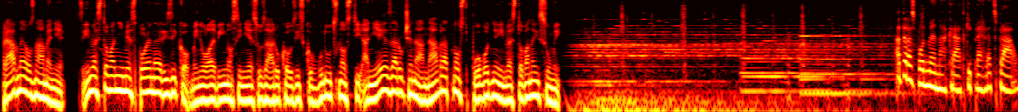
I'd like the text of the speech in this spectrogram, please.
Právne oznámenie. S investovaním je spojené riziko. Minulé výnosy nie sú zárukou zisku v budúcnosti a nie je zaručená návratnosť pôvodne investovanej sumy. A teraz poďme na krátky prehľad správ.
